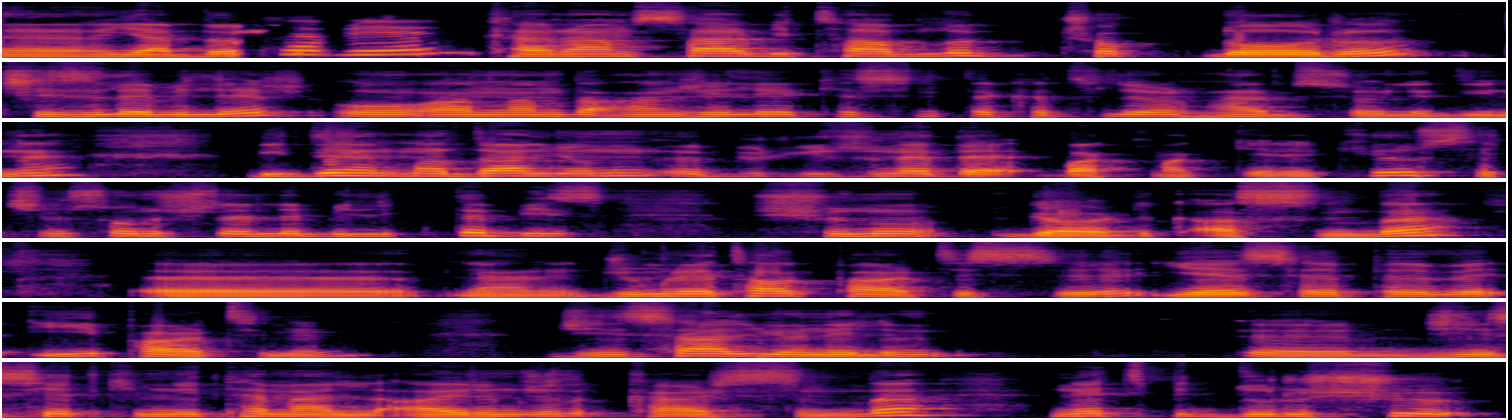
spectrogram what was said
Ee, ya böyle Tabii. karamsar bir tablo çok doğru çizilebilir. O anlamda Angelik'e kesinlikle katılıyorum her bir söylediğine. Bir de madalyonun öbür yüzüne de bakmak gerekiyor. Seçim sonuçlarıyla birlikte biz şunu gördük aslında. Ee, yani Cumhuriyet Halk Partisi, YSP ve İyi Parti'nin cinsel yönelim e, cinsiyet kimliği temelli ayrımcılık karşısında net bir duruşu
